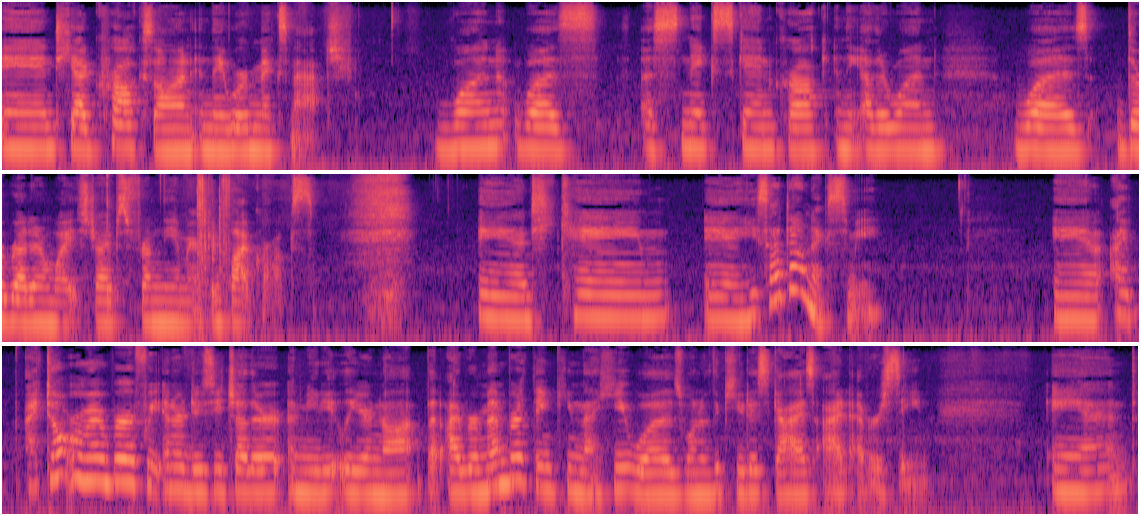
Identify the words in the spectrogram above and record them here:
and he had crocs on and they were mixed match. One was a snake skin croc and the other one was the red and white stripes from the american flag crocs. And he came and he sat down next to me. And I I don't remember if we introduced each other immediately or not, but I remember thinking that he was one of the cutest guys I'd ever seen. And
